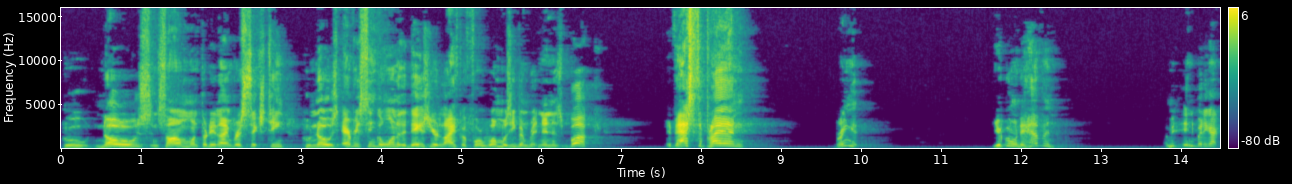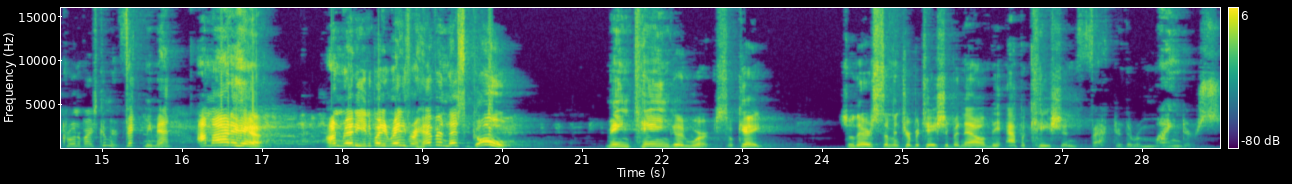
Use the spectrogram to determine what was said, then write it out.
who knows in Psalm 139, verse 16, who knows every single one of the days of your life before one was even written in his book, if that's the plan, bring it. You're going to heaven. I mean, anybody got coronavirus? Come here, infect me, man. I'm out of here. I'm ready. Anybody ready for heaven? Let's go. Maintain good works. Okay. So there's some interpretation, but now the application factor, the reminders.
